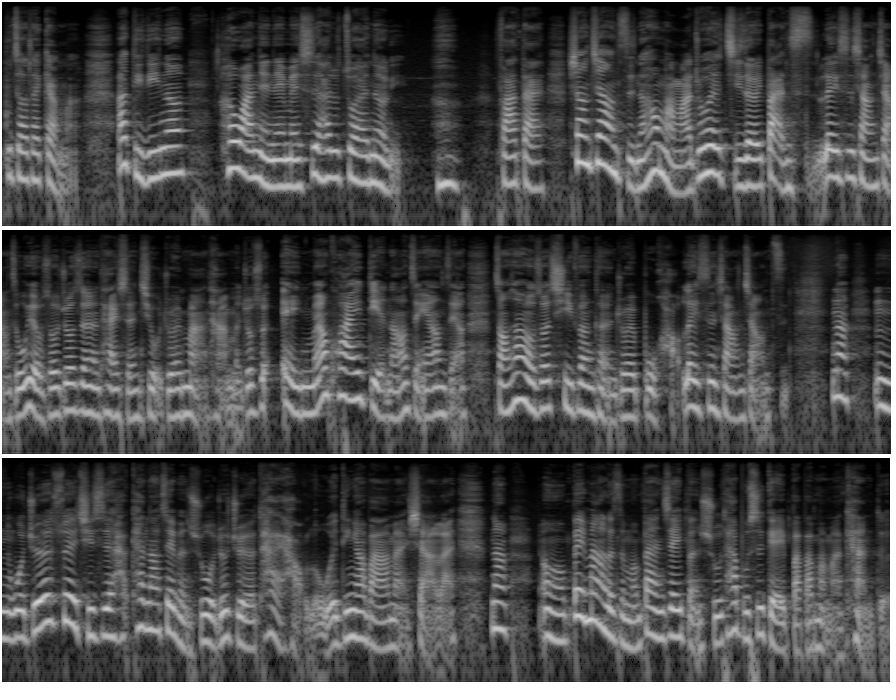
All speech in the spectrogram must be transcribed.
不知道在干嘛。啊，弟弟呢，喝完奶奶没事，他就坐在那里。发呆，像这样子，然后妈妈就会急得半死，类似像这样子。我有时候就真的太生气，我就会骂他们，就说：“哎，你们要快一点，然后怎样怎样。”早上有时候气氛可能就会不好，类似像这样子。那嗯，我觉得，所以其实看到这本书，我就觉得太好了，我一定要把它买下来。那嗯，被骂了怎么办？这一本书它不是给爸爸妈妈看的，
